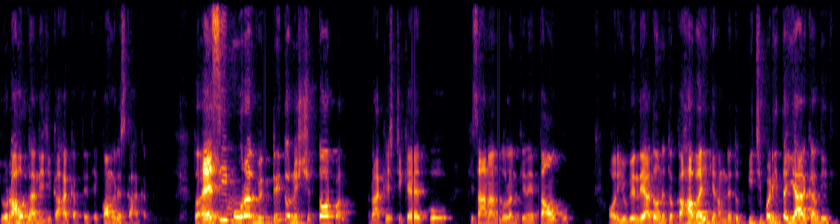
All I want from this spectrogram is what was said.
जो राहुल गांधी जी कहा करते थे, कांग्रेस कहा करते थे। तो ऐसी मोरल विक्ट्री तो निश्चित तौर पर राकेश टिकैत को, किसान आंदोलन के नेताओं को और योगेंद्र यादव ने तो कहा भाई कि हमने तो पिच बड़ी तैयार कर दी थी,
